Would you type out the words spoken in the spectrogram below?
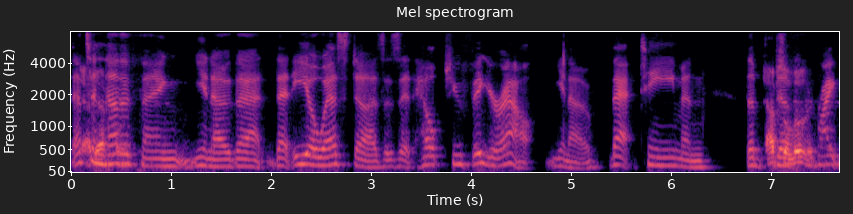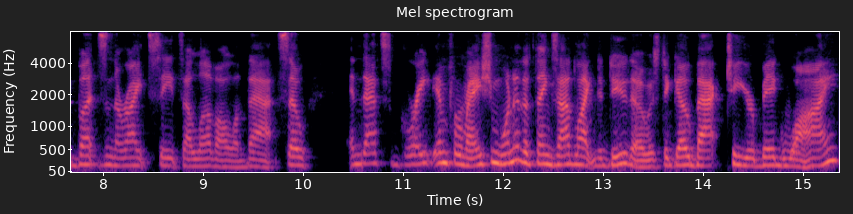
That's Yeah, another thing, you know, that that EOS does is it helps you figure out, you know, that team and the, the Absolutely. right butts in the right seats. I love all of that. So, and that's great information. One of the things I'd like to do though is to go back to your big why.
